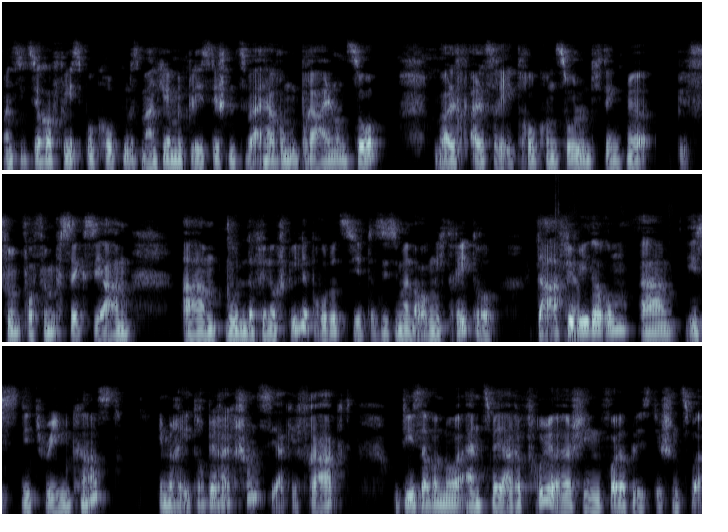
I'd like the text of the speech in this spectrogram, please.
man sieht ja auch auf Facebook-Gruppen, dass manche mit PlayStation 2 herumprallen und so, weil als Retro-Konsole und ich denke mir, fünf, vor fünf, sechs Jahren ähm, wurden dafür noch Spiele produziert. Das ist in meinen Augen nicht Retro. Dafür ja. wiederum ähm, ist die Dreamcast im Retro-Bereich schon sehr gefragt. Und die ist aber nur ein, zwei Jahre früher erschienen, vor der PlayStation 2.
